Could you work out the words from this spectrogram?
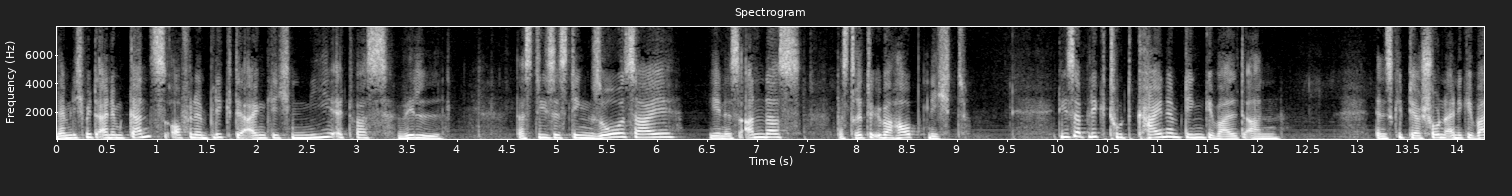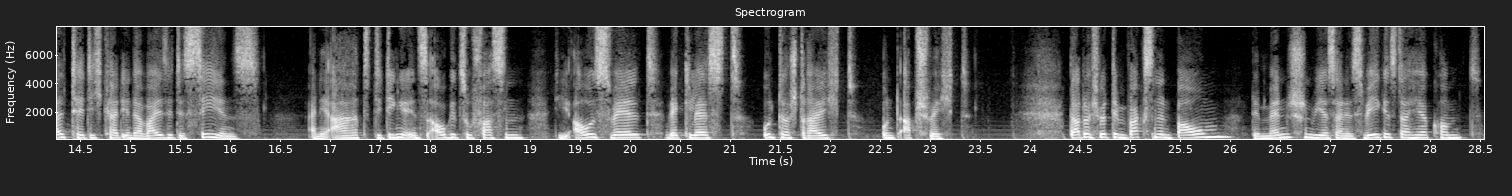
nämlich mit einem ganz offenen Blick, der eigentlich nie etwas will, dass dieses Ding so sei, jenes anders, das dritte überhaupt nicht. Dieser Blick tut keinem Ding Gewalt an, denn es gibt ja schon eine Gewalttätigkeit in der Weise des Sehens, eine Art, die Dinge ins Auge zu fassen, die auswählt, weglässt, unterstreicht und abschwächt. Dadurch wird dem wachsenden Baum, dem Menschen, wie er seines Weges daherkommt,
